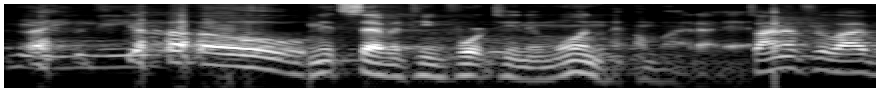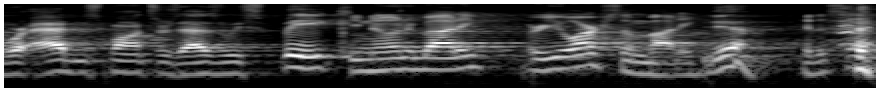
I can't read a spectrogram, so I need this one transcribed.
kidding me? Go. And it's 17, 14, and 1 now, might I add. Signups are live. We're adding sponsors as we speak. Do you know anybody? Or you are somebody? Yeah. Hit us up.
